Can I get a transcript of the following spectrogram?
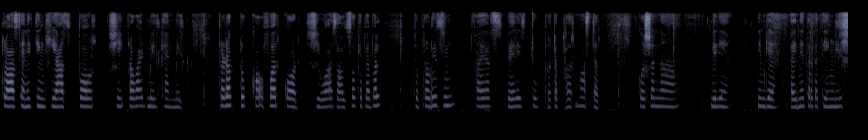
clothes, anything he asked for. She provide milk and milk. Product to offer God. She was also capable to producing fires, berries to protect her master. Question uh, ಇಲ್ಲಿ ನಿಮಗೆ ಐದನೇ ತರಗತಿ ಇಂಗ್ಲೀಷ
